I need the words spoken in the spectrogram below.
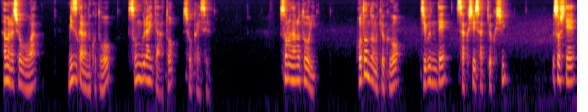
浜田省吾は自らのことをソングライターと紹介する。その名の通り、ほとんどの曲を自分で作詞作曲し、そして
